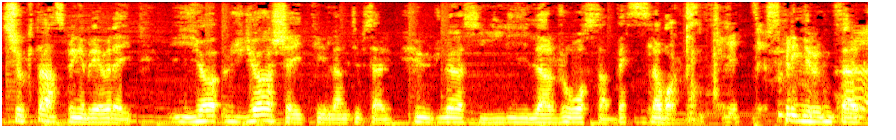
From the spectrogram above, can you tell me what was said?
Shukta springer bredvid dig. Gör, gör sig till en typ så här hudlös lila rosa vessla och bara springer runt så här.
